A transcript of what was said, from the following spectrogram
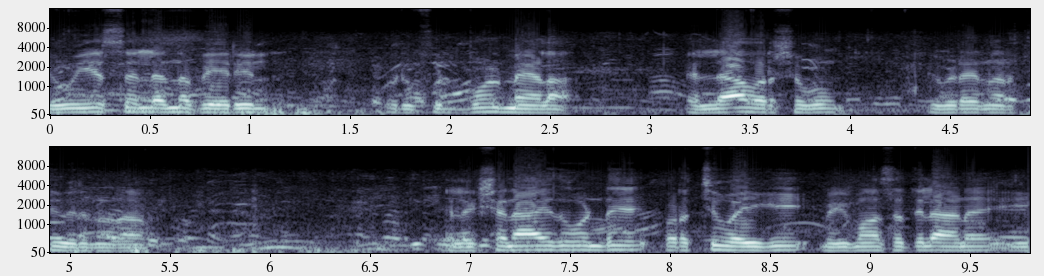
യു എസ് എൽ എന്ന പേരിൽ ഒരു ഫുട്ബോൾ മേള എല്ലാ വർഷവും ഇവിടെ നടത്തി വരുന്നതാണ്. ഇലക്ഷൻ ആയതുകൊണ്ട് കുറച്ച് വൈകി മെയ് മാസത്തിലാണ് ഈ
